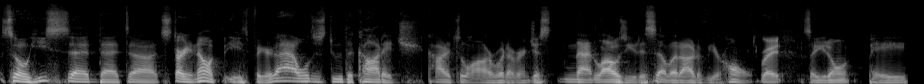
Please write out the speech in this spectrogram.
so he said that uh, starting out, he figured, ah, we'll just do the cottage cottage law or whatever, and just and that allows you to sell it out of your home, Right. so you don't pay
